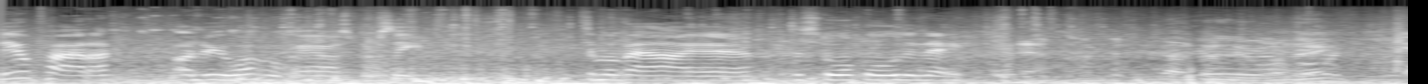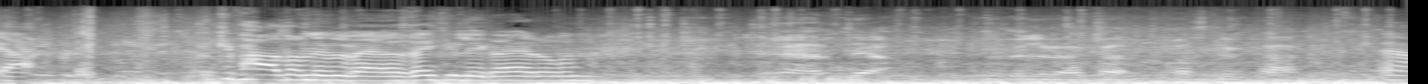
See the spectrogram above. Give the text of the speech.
Leoparder og løver håber jeg også på se. Det må være øh, det store goal i dag. Ja, det er løverne, ikke? Ja. Geparderne vil være rigtig lækre dem. Ja, der. Det vil det i hvert fald. Også leopard. Ja.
